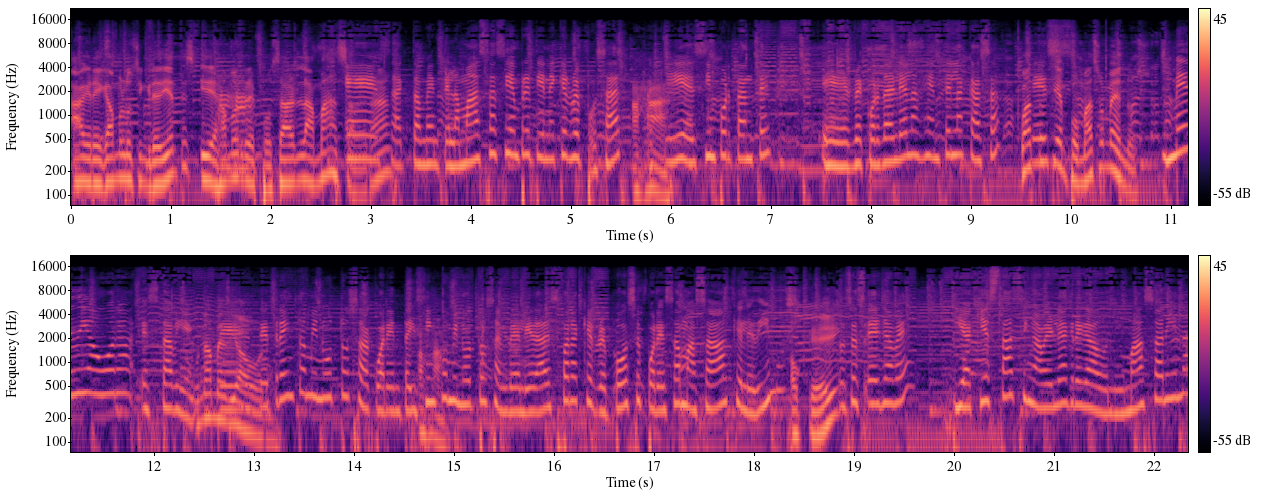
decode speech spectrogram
agregamos los ingredientes y dejamos Ajá. reposar la masa, ¿verdad? Exactamente, la masa siempre tiene que reposar. Ajá. Aquí es importante eh, recordarle a la gente en la casa. ¿Cuánto es tiempo, más o menos? Media hora está bien. Una media de, hora. De 30 minutos a 45 Ajá. minutos en realidad es para que repose por esa masada que le dimos. Ok. Entonces ella ve. Y aquí está sin haberle agregado ni más harina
